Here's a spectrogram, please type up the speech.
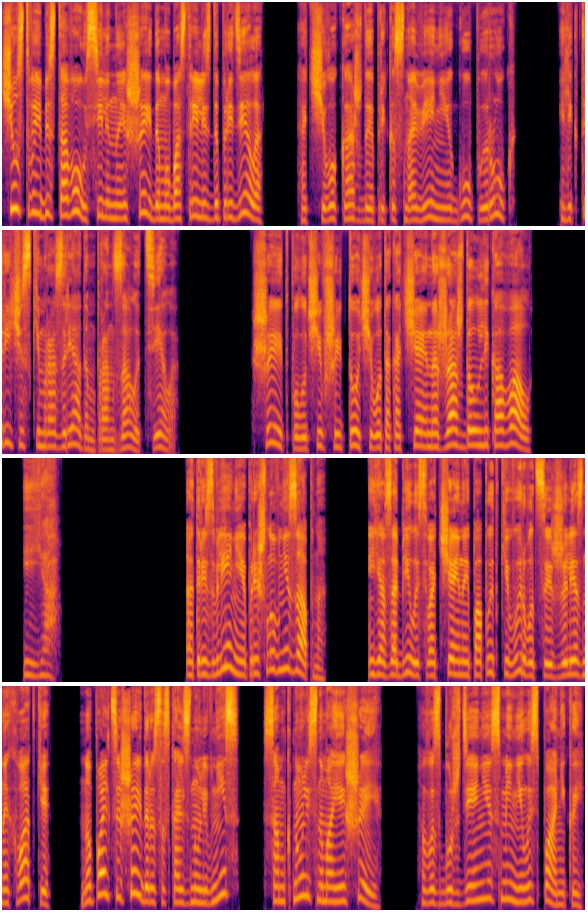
Чувства и без того, усиленные шейдом, обострились до предела, отчего каждое прикосновение губ и рук электрическим разрядом пронзало тело. Шейд, получивший то, чего так отчаянно жаждал, ликовал. И я. Отрезвление пришло внезапно. Я забилась в отчаянной попытке вырваться из железной хватки, но пальцы Шейдера соскользнули вниз, сомкнулись на моей шее. Возбуждение сменилось паникой.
